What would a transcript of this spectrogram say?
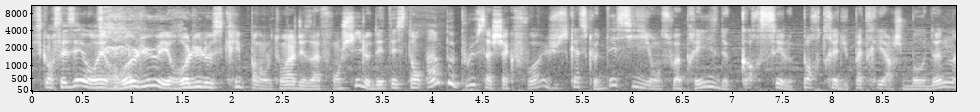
Scorsese aurait relu et relu le script pendant le tournage des Affranchis, le détestant un peu plus à chaque fois jusqu'à ce que décision soit prise de corser le portrait du patriarche Bowden,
